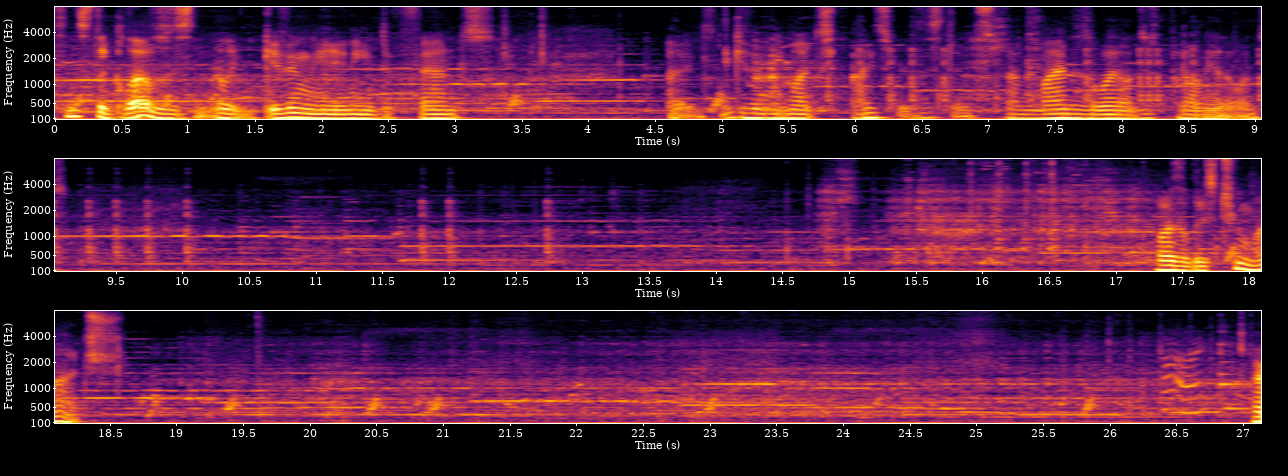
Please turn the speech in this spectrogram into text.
Since the gloves isn't really giving me any defense, uh, it's giving me much ice resistance, I might as well just put on the other ones. Was at least too much. All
